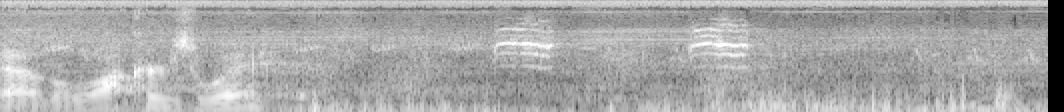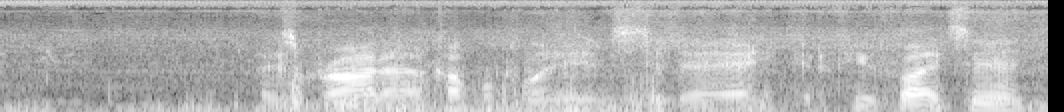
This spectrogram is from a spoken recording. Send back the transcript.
It out of the walker's way. I just brought a couple planes today, get a few flights in.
